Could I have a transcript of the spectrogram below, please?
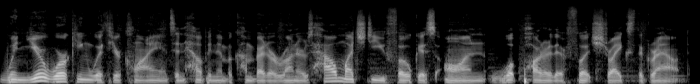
when you're working with your clients and helping them become better runners, how much do you focus on what part of their foot strikes the ground?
